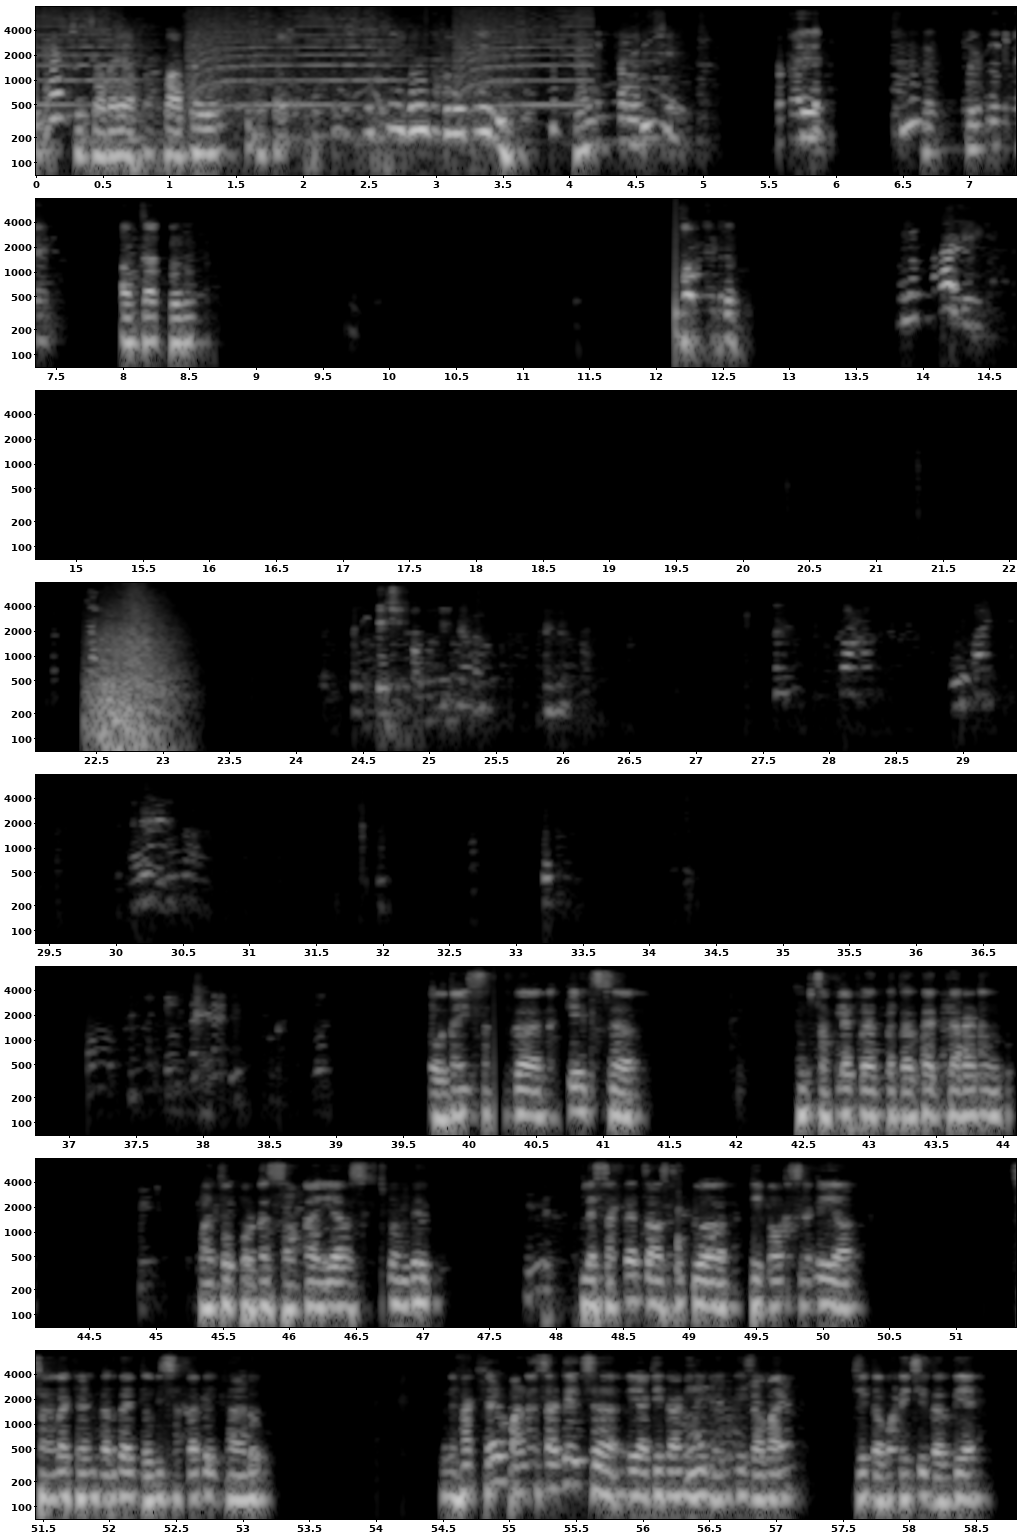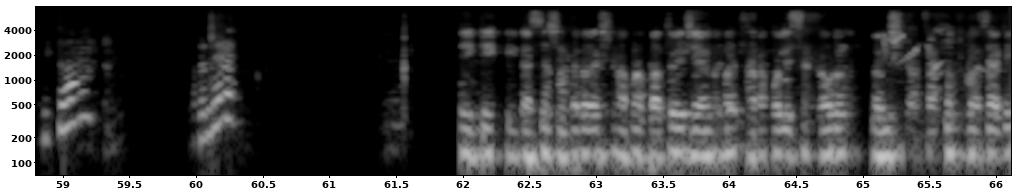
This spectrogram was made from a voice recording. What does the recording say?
चढाई आपण पाहतोय काही पंचायत करून दोनही संघ नक्कीच अं, खूप चांगले प्रयत्न करतायत. कारण महत्त्वपूर्ण सामना या स्पर्धेत आपल्या संघाचं अस्तित्व टिकवण्यासाठी चांगला खेळ करतायत. दोन्ही संघातील खेळाडू. आणि हा खेळ पाहण्यासाठीच या ठिकाणी ही गर्दी जमा आहे. जी कबड्डीची गर्दी आहे. एक एक एक असं क्षेत्ररक्षण आपण पाहतोय. जे हनुमान थारा पोलीस संघाकडून आविष्कार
